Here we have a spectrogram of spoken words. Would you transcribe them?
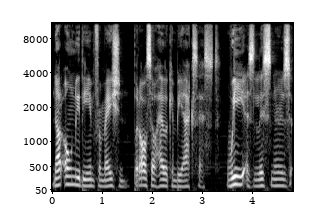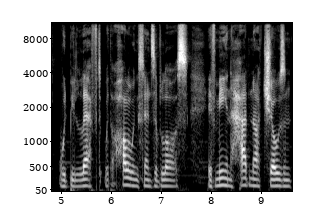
Not only the information, but also how it can be accessed. We, as listeners, would be left with a hollowing sense of loss if Meehan had not chosen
